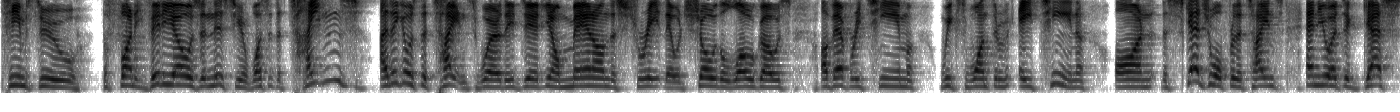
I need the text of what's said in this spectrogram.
teams do the funny videos and this year was it the Titans? I think it was the Titans where they did, you know, man on the street, they would show the logos of every team weeks 1 through 18 on the schedule for the Titans and you had to guess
